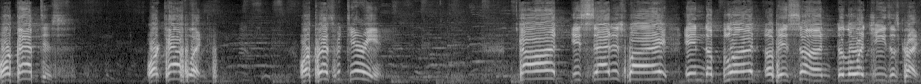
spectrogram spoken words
or Baptist or Catholic or Presbyterian. God is satisfied in the blood of his Son, the Lord Jesus Christ.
